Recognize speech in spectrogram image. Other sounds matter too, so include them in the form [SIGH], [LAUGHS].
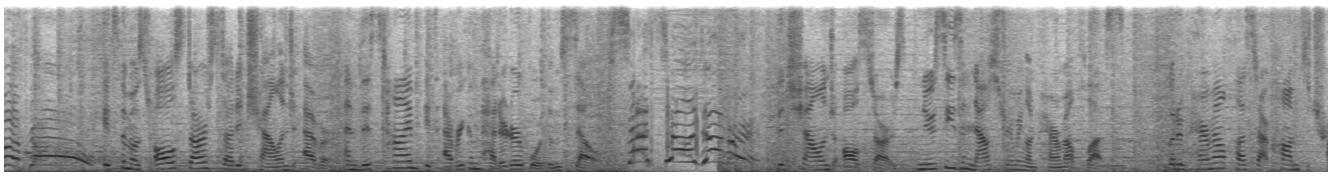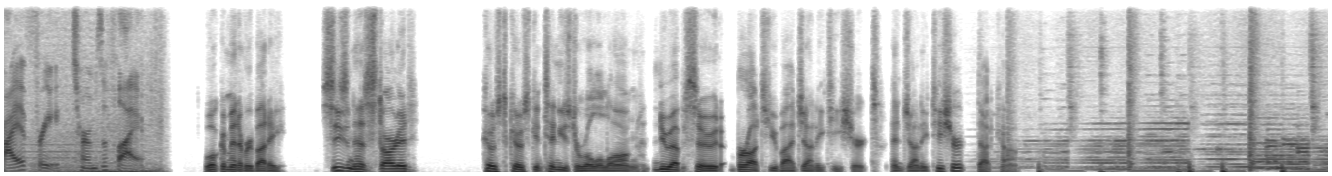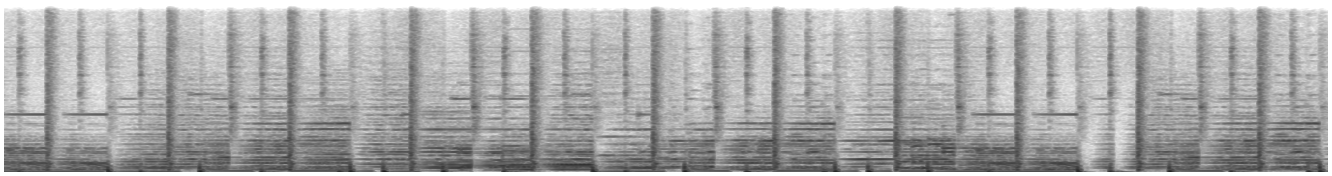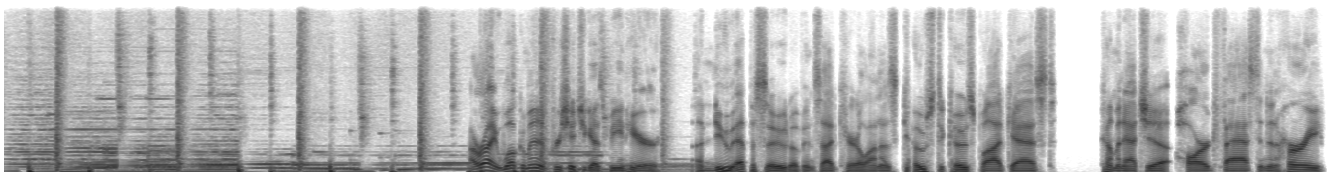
It's the most all star studded challenge ever. And this time, it's every competitor for themselves. Best challenge ever! The Challenge All Stars. New season now streaming on Paramount Plus. Go to ParamountPlus.com to try it free. Terms apply. Welcome in, everybody. Season has started. Coast to Coast continues to roll along. New episode brought to you by Johnny T-Shirt and JohnnyT-Shirt.com. All right, welcome in. Appreciate you guys being here. A new episode of Inside Carolina's Coast to Coast podcast coming at you hard, fast, and in a hurry.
